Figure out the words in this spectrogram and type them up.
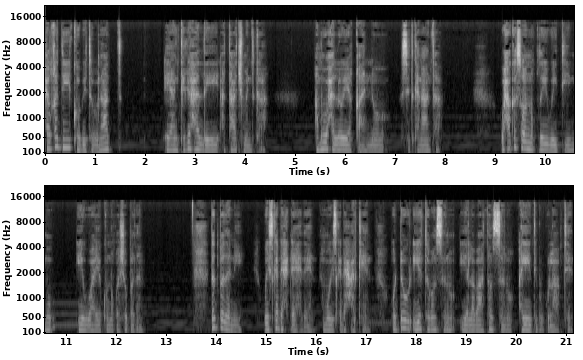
xilqadii koob iyo tobnaad aan kaga hadlayay attachmentka ama waxa loo yaqaano sidkanaanta waxaa ka soo noqday weydiimo iyo waayo ku noqosho badan. Dad badani way iska dhexdheehdeen ama way iska dhex arkeen oo dhowr iyo toban sano iyo labaatan sano ayay dib ugu laabteen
